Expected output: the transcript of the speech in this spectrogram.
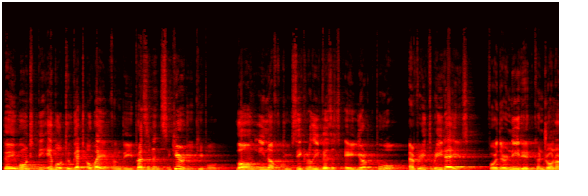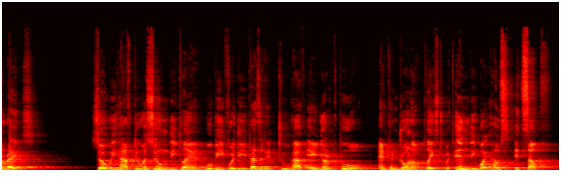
they won't be able to get away from the president's security people long enough to secretly visit a Yeerk pool every three days for their needed Kandrona rays. So we have to assume the plan will be for the president to have a Yeerk pool and Kandrona placed within the White House itself.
